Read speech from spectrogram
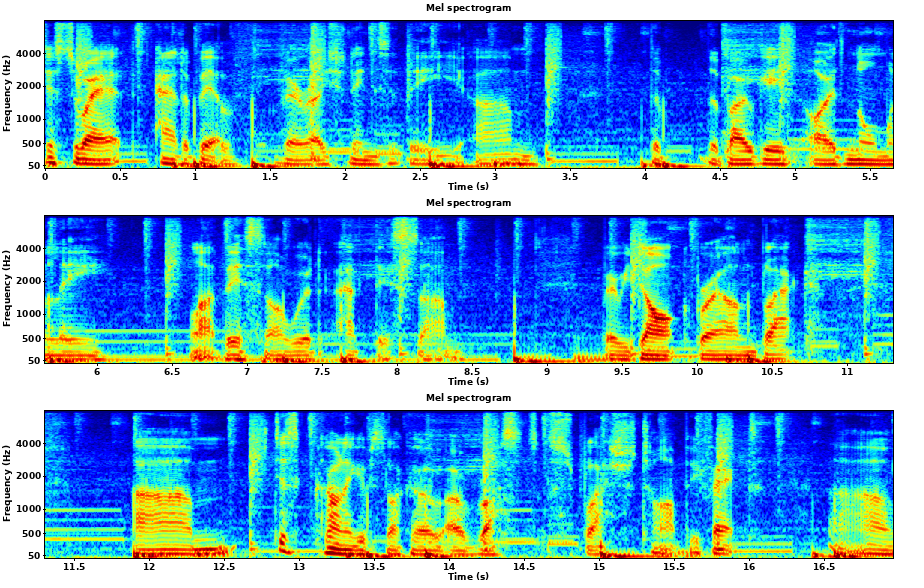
just to add, add a bit of variation into the um, the, the bogies, I'd normally, like this, I would add this um, very dark brown black. Um, just kind of gives like a, a, rust splash type effect. Um,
